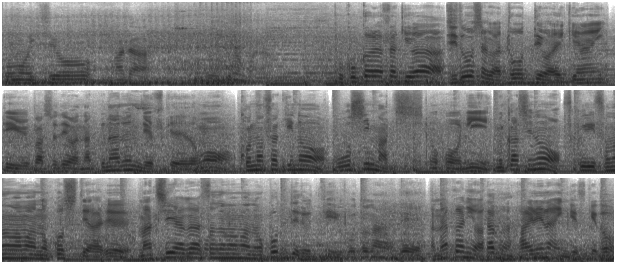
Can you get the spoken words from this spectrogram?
ここも一応まだ行くのかなここから先は自動車が通ってはいけないっていう場所ではなくなるんですけれどもこの先の大新町の方に昔の作りそのまま残してある町屋がそのまま残ってるっていうことなので中には多分入れないんですけど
